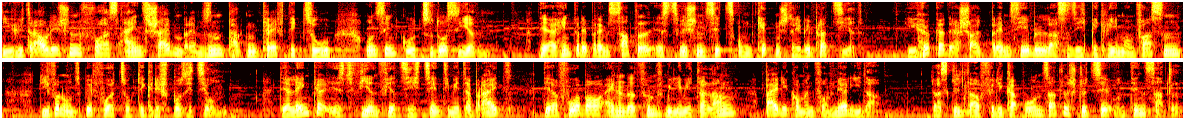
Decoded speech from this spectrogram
Die hydraulischen Force 1 Scheibenbremsen packen kräftig zu und sind gut zu dosieren. Der hintere Bremssattel ist zwischen Sitz und Kettenstrebe platziert. Die Höcker der Schaltbremshebel lassen sich bequem umfassen, die von uns bevorzugte Griffposition. Der Lenker ist 44 cm breit, der Vorbau 105 mm lang, beide kommen von Merida. Das gilt auch für die Carbon-Sattelstütze und den Sattel.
